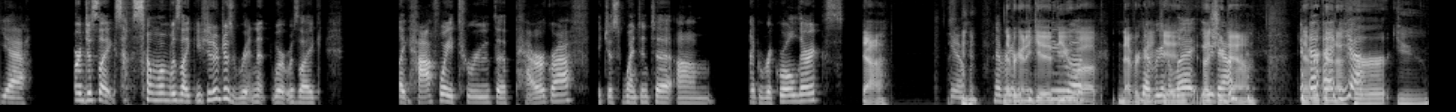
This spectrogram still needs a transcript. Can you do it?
Yeah. Or just like someone was like, you should have just written it where it was like, like halfway through the paragraph, it just went into um like Rickroll lyrics. Yeah. You know, never, Never gonna, give you up. Never gonna, gonna give, let you down. Never gonna Yeah. hurt you.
